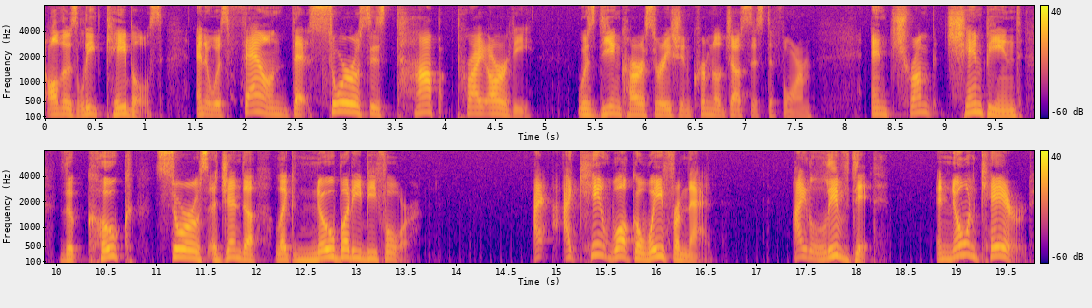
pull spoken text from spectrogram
all those leaked cables, and it was found that Soros's top priority was de-incarceration, criminal justice reform. And Trump championed the Koch Soros agenda like nobody before. I, I can't walk away from that. I lived it, and no one cared.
